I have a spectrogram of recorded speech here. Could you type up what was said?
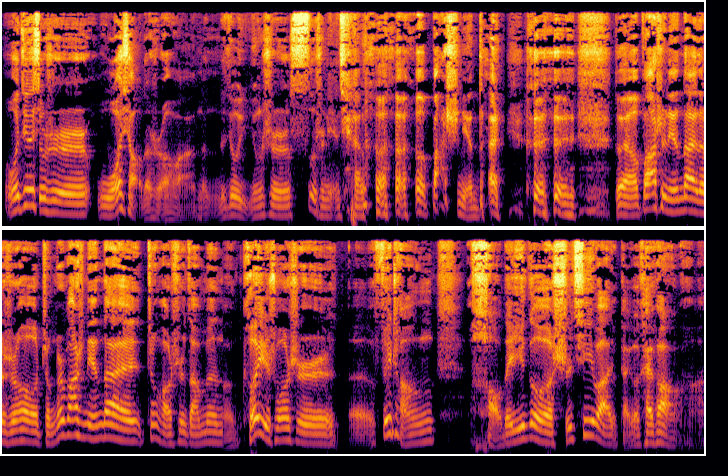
我记得就是我小的时候啊，那那就已经是四十年前了，八十年代，对啊，八十年代的时候，整个八十年代正好是咱们可以说是呃非常。好的一个时期吧，改革开放啊，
